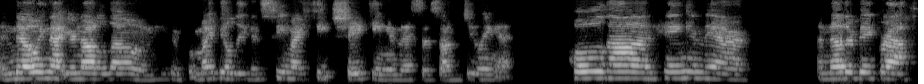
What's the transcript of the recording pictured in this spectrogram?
and knowing that you're not alone. You might be able to even see my feet shaking in this as I'm doing it. Hold on, hang in there. Another big breath.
